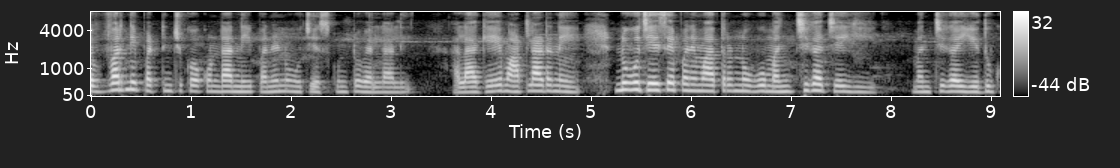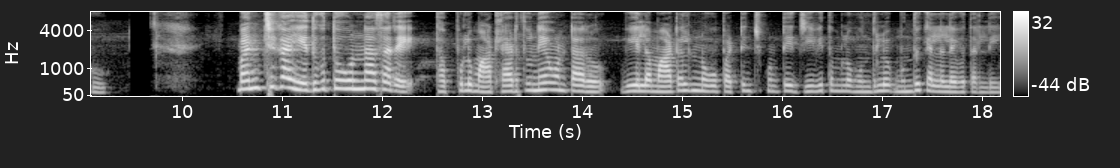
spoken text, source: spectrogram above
ఎవరిని పట్టించుకోకుండా నీ పని నువ్వు చేసుకుంటూ వెళ్ళాలి. అలాగే మాట్లాడని నువ్వు చేసే పని మాత్రం నువ్వు మంచిగా చెయ్యి మంచిగా ఎదుగు. మంచిగా ఎదుగుతూ ఉన్నా సరే తప్పులు మాట్లాడుతూనే ఉంటారు. వీళ్ళ మాటలు నువ్వు పట్టించుకుంటే జీవితంలో ముందులో ముందుకెళ్ళలేవు తల్లి.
